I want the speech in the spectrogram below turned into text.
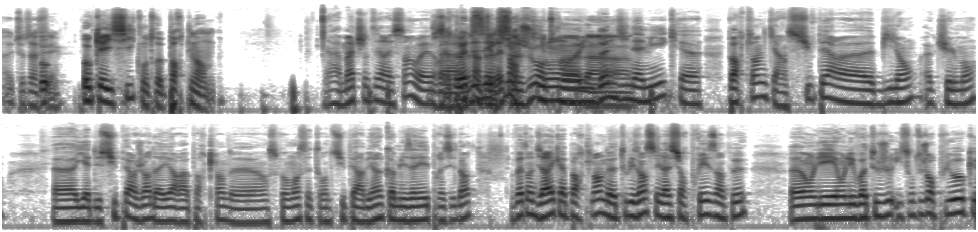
ah, tout à fait. OKC contre Portland. Un match intéressant, ouais. Ça Vraiment. peut être intéressant. Ça joue qui entre ont, une la- bonne dynamique. euh, Portland qui a un super euh, bilan actuellement. Euh, Il y a de super joueurs d'ailleurs à Portland euh, en ce moment, ça tourne super bien comme les années précédentes. En fait, on dirait qu'à Portland, euh, tous les ans, c'est la surprise un peu. Euh, on, les, on les voit toujours, ils sont toujours plus hauts que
